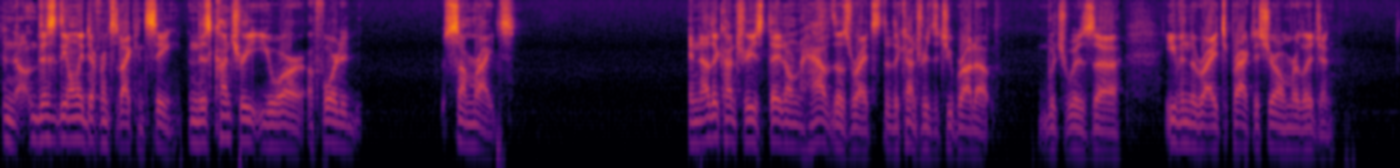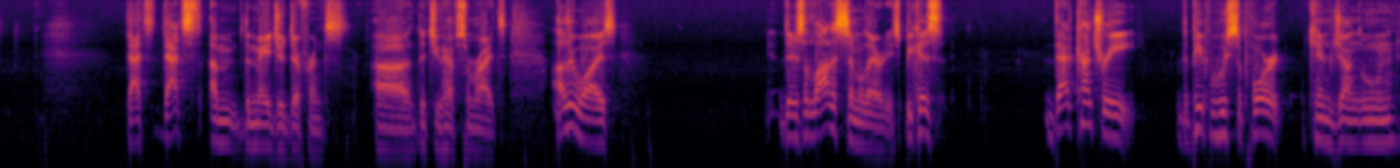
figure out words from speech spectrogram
and this is the only difference that I can see. In this country, you are afforded some rights. In other countries, they don't have those rights. To the countries that you brought up, which was uh, even the right to practice your own religion. That's that's um, the major difference uh, that you have some rights. Otherwise, there's a lot of similarities because that country, the people who support Kim Jong Un,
